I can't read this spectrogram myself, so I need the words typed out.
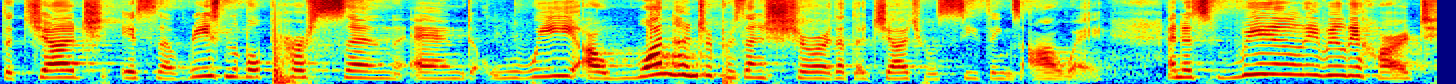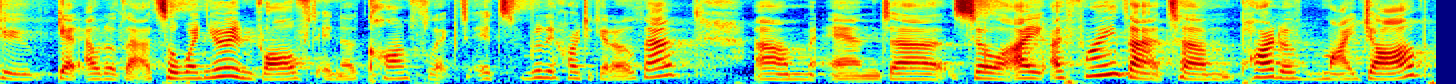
the judge is a reasonable person, and we are 100% sure that the judge will see things our way. And it's really, really hard to get out of that. So when you're involved in a conflict, it's really hard to get out of that. Um, and uh, so I, I, find that um, part of my job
